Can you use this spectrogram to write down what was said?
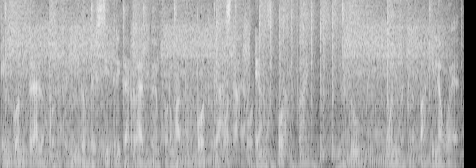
Encontrá los contenidos de Cítrica Radio en formato podcast en Spotify, YouTube o en nuestra página web.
